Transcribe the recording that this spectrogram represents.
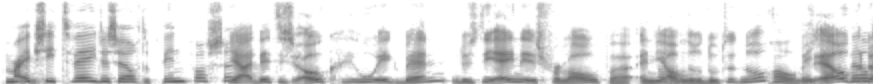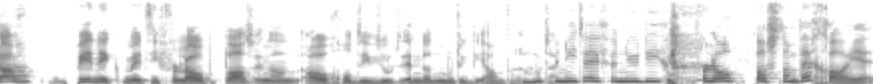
Maar ik zie twee dezelfde pinpassen. Ja, dit is ook hoe ik ben. Dus die ene is verlopen en die Oh. andere doet het nog. Oh, dus elke welke? dag pin ik met die verlopen pas en dan, oh god, die doet en dan moet ik die andere. Moeten we niet even nu die verlopen pas dan weggooien?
